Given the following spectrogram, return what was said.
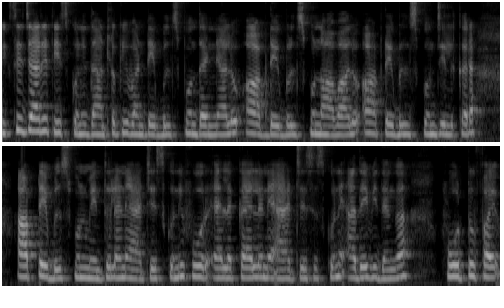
మిక్సీ జారీ తీసుకొని దాంట్లోకి వన్ టేబుల్ స్పూన్ ధనియాలు హాఫ్ టేబుల్ స్పూన్ ఆవాలు హాఫ్ టేబుల్ స్పూన్ జీలకర్ర హాఫ్ టేబుల్ స్పూన్ మెంతులని యాడ్ చేసుకొని ఫోర్ ఏలక్కాయలని యాడ్ చేసేసుకొని అదేవిధంగా ఫోర్ టు ఫైవ్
